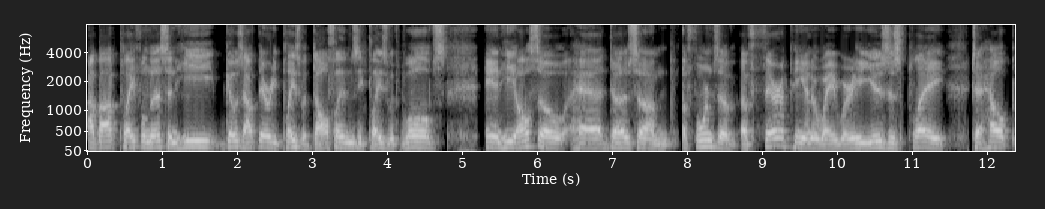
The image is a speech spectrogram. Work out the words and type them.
about playfulness and he goes out there he plays with dolphins he plays with wolves and he also had, does um, forms of, of therapy in a way where he uses play to help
